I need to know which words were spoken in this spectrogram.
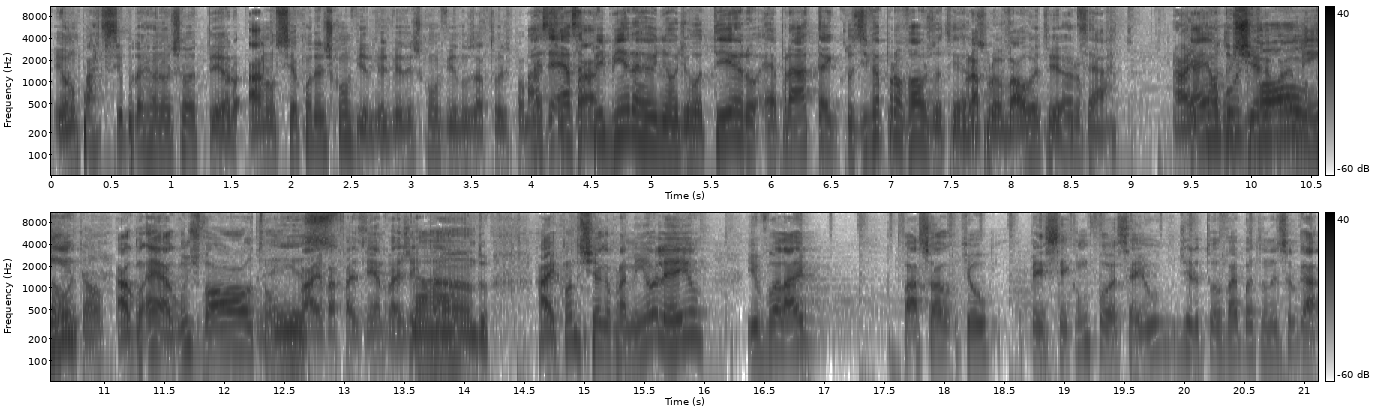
Eu não participo da reunião de roteiro, a não ser quando eles convidam, que às vezes eles convidam os atores pra Mas participar. essa primeira reunião de roteiro é pra, até, inclusive, aprovar os roteiros. Pra aprovar o roteiro. Certo. Aí, E aí quando alguns chega voltam, pra mim. então. algu- é, alguns voltam, É vai, vai fazendo, vai ajeitando. Aí quando chega pra mim, eu leio e vou lá e faço o que eu pensei como fosse. Aí o diretor vai botando nesse lugar.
